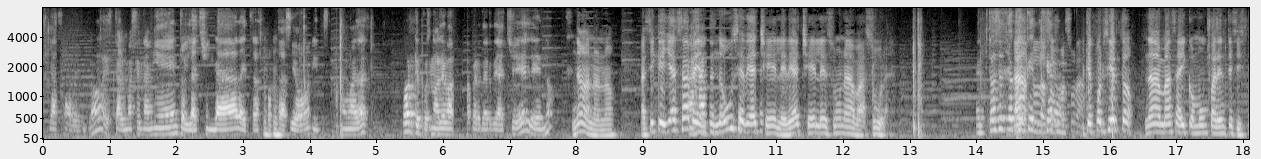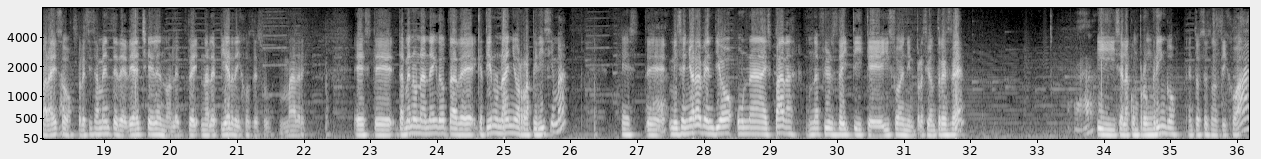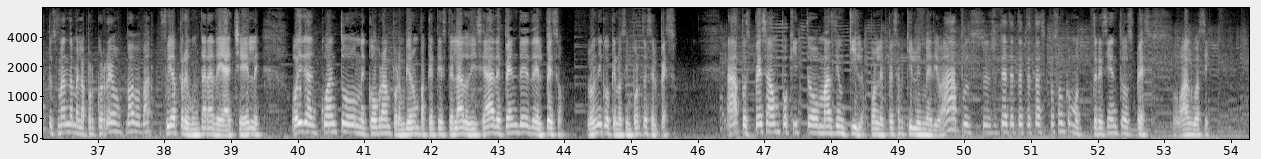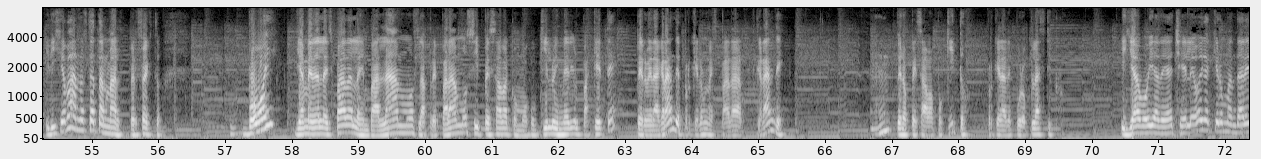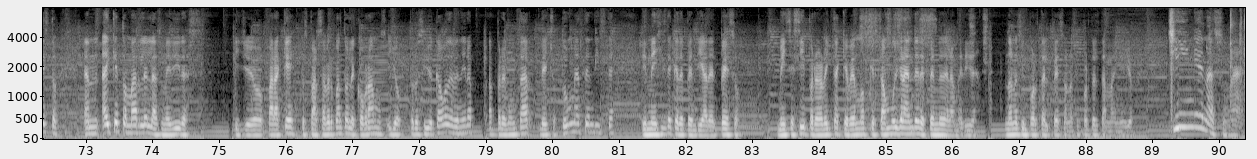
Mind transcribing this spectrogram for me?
ya saben, ¿no? Este almacenamiento y la chingada y transportación y esas mamadas. Porque pues no le va a perder DHL, ¿no? No, no, no. Así que ya saben, Ajá, pues- no use DHL. DHL es una basura. Entonces yo Ah, creo que Todas son dijeron. Que por cierto, nada más hay como un paréntesis para eso, precisamente de DHL no le, pe- no le pierde, hijos de su madre. Este, también una anécdota de que tiene un año rapidísima. Este, mi señora vendió una espada, una First Deity que hizo en impresión 3D ajá, y se la compró un gringo. Entonces nos dijo, ah, pues mándamela por correo, va, va, va. Fui a preguntar a DHL, oigan, ¿cuánto me cobran por enviar un paquete a este lado? Dice, ah, depende del peso. Lo único que nos importa es el peso. Ah, pues pesa un poquito más de un kilo. Ponle, pesa un kilo y medio. Ah, pues, ta, ta, ta, ta, ta, pues son como 300 pesos o algo así. Y dije, va, no está tan mal, perfecto. Voy, ya me da la espada, la embalamos, la preparamos. Sí pesaba como un kilo y medio el paquete, pero era grande porque era una espada grande. Pero pesaba poquito porque era de puro plástico. Y ya voy a DHL, oiga, quiero mandar esto. Hay que tomarle las medidas. Y yo, ¿para qué? Pues para saber cuánto le cobramos. Y yo, pero si yo acabo de venir a, a preguntar, de hecho tú me atendiste y me dijiste que dependía del peso. Me dice, sí, pero ahorita que vemos que está muy grande, depende de la medida. No nos importa el peso, nos importa el tamaño. Y yo, chinguen a su madre.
